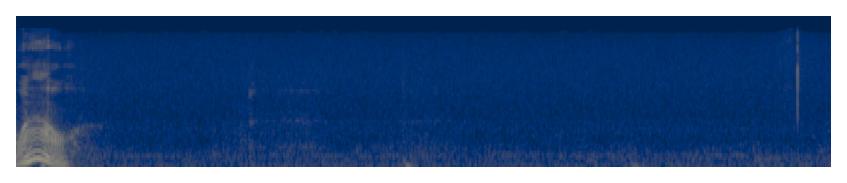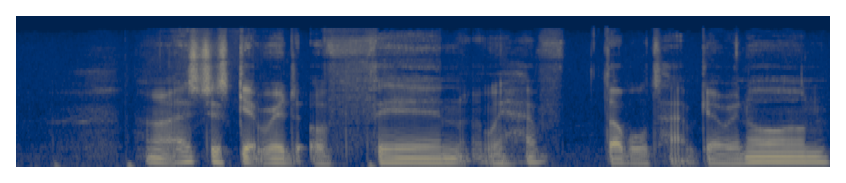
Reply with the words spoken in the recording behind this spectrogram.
Wow. Alright, let's just get rid of Finn. We have double tap going on.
